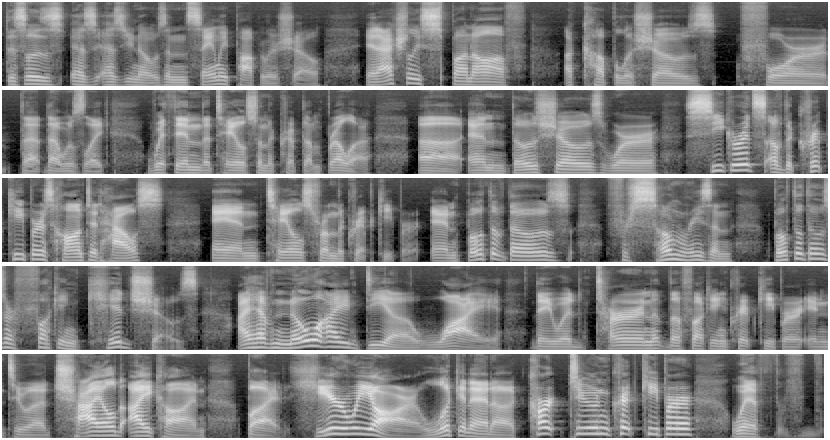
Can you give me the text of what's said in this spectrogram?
this was as as you know, it was an insanely popular show. It actually spun off a couple of shows for that that was like within the Tales from the Crypt umbrella. Uh, and those shows were Secrets of the Crypt Keeper's Haunted House and Tales from the Crypt Keeper. And both of those, for some reason, both of those are fucking kid shows. I have no idea why they would turn the fucking Crypt Keeper into a child icon. But here we are, looking at a cartoon Crypt Keeper with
